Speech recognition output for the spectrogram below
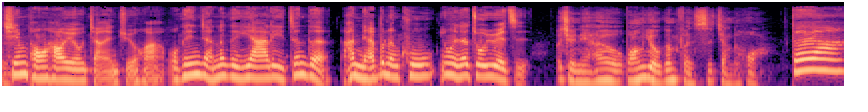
亲朋好友讲一句话，我跟你讲，那个压力真的啊，你还不能哭，因为你在坐月子，而且你还有网友跟粉丝讲的话，对啊，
